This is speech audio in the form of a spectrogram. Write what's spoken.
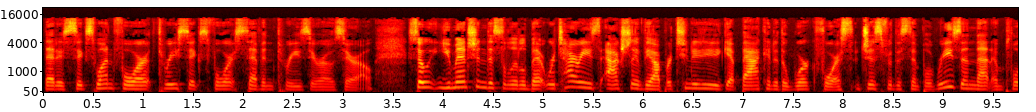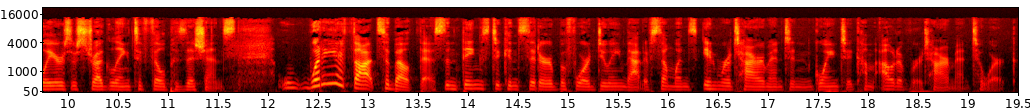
That is 614 364 7300. So you mentioned this a little bit. Retirees actually have the opportunity to get back into the workforce just for the simple reason that employers are struggling to fill positions. What are your thoughts about this and things to consider before doing that if someone someone's in retirement and going to come out of retirement to work?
